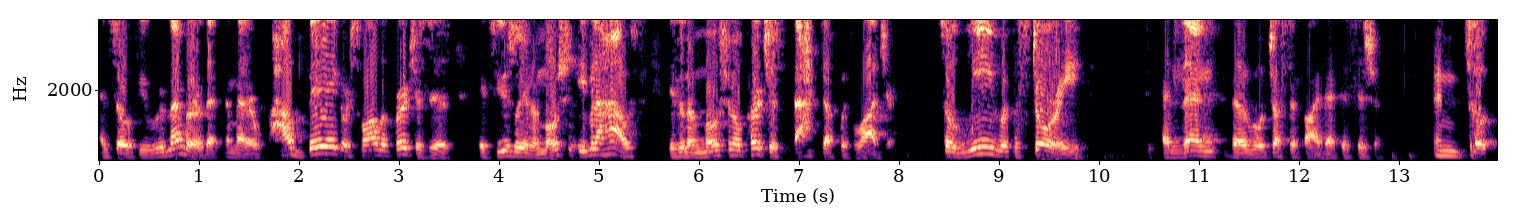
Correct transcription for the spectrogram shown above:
And so if you remember that no matter how big or small the purchase is, it's usually an emotion, even a house is an emotional purchase backed up with logic. So lead with the story and then they will justify that decision. and So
